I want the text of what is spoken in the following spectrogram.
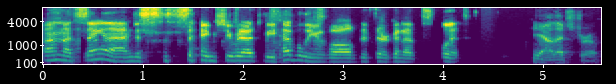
I'm not saying that. I'm just saying she would have to be heavily involved if they're going to split. Yeah, that's true.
